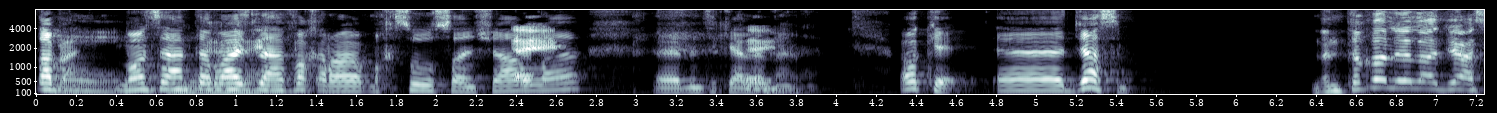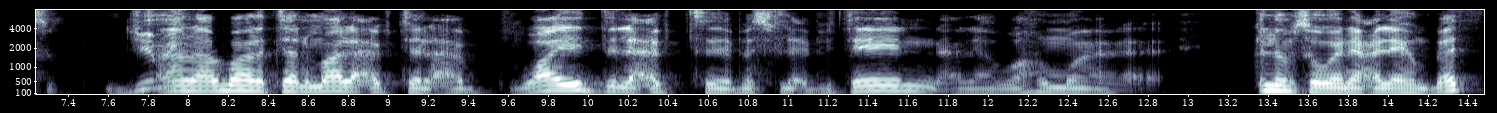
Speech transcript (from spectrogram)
طبعا. أوه. Monster Hunter Rise لها فقرة مخصوصة إن شاء الله آه، بنتكلم إيه. عنها. okay آه، جاسم. ننتقل إلى جاسم. جيمي؟ أنا أمانة ما لعبت العاب وايد لعبت بس لعبتين على وهم كلهم سوينا عليهم بث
